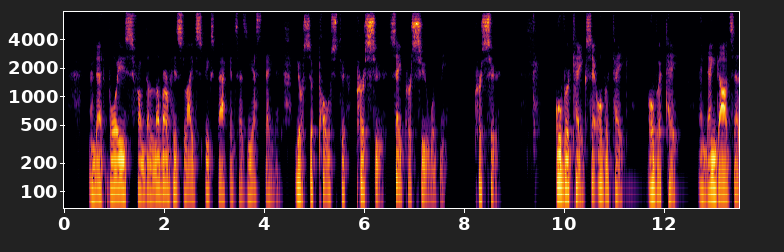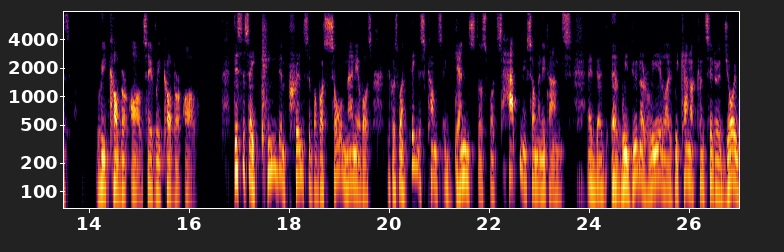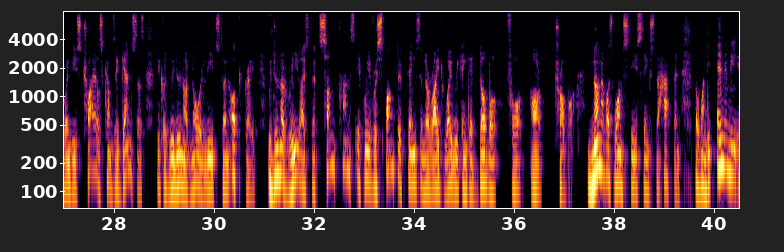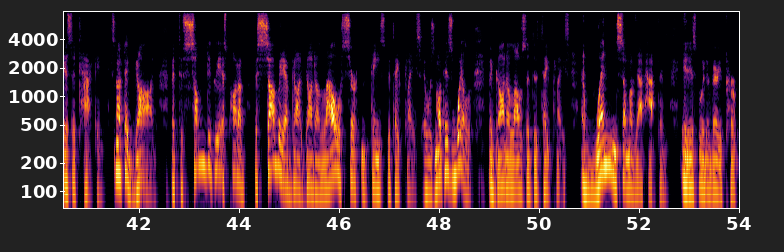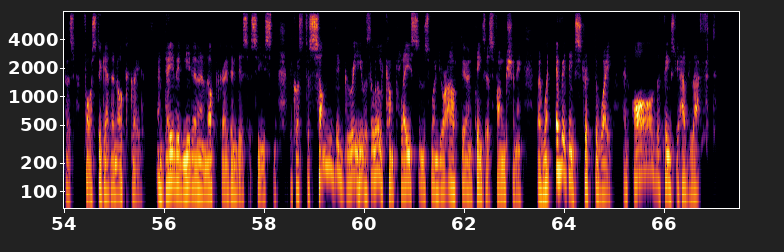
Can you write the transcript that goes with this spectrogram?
And that voice from the lover of his life speaks back and says, Yes, David, you're supposed to pursue. Say pursue with me. Pursue. Overtake. Say overtake. Overtake. And then God says, recover all. Say recover all. This is a kingdom principle for so many of us because when things comes against us, what's happening so many times uh, that uh, we do not realize, we cannot consider joy when these trials comes against us because we do not know it leads to an upgrade. We do not realize that sometimes if we respond to things in the right way, we can get double for our trouble. None of us wants these things to happen. But when the enemy is attacking, it's not a God, but to some degree, as part of the sovereignty of God, God allows certain things to take place. It was not his will, but God allows it to take place. And when some of that happens, it is with a very purpose for us to get an upgrade. And David needed an upgrade in this season because to some degree he was a little complacent when you're out there and things is functioning. But when everything's stripped away, and all the things you have left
